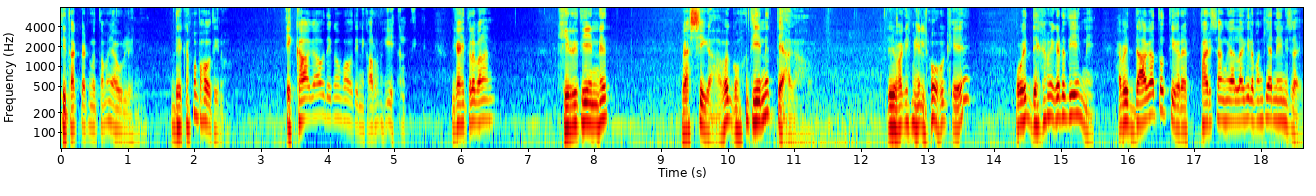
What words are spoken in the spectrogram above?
තිතක් වැටුණොත් තමයි යවුල් වෙන්නේ. දෙකම පවතිනවා. එකා ගාව දෙකම පවතින කරුණ කියන්නේ. නිකන් හිතලා බලන්න. කිරි තියෙන්නේත් වැස්සි ගාව ගොම තියෙන්නේත් එයා ගාව. ඒ වගේ මේ ලෝකේ ওই දෙකම එකට තියෙන්නේ. හැබැයි දාගත්තොත් ඉවරයි. පරිසං වෙලා කියලා මං කියන්නේ ඒ නිසායි.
